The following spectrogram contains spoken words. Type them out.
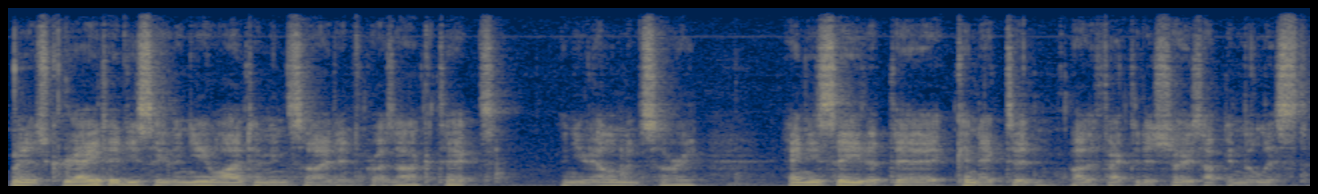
When it's created, you see the new item inside Enterprise Architect, the new element, sorry, and you see that they're connected by the fact that it shows up in the list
